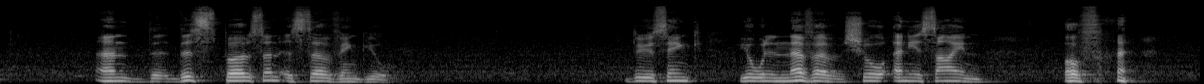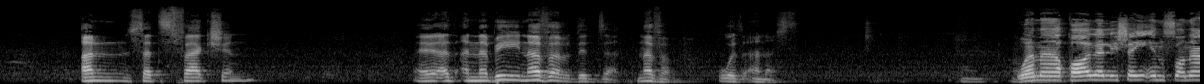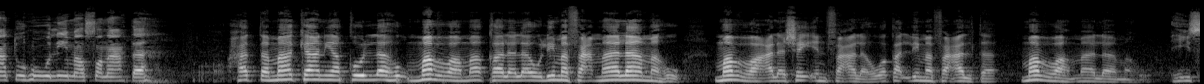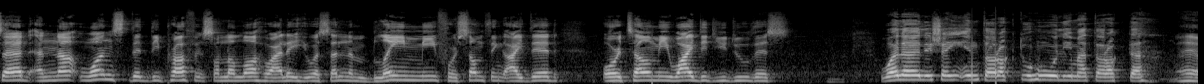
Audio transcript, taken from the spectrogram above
and this person is serving you do you think you will never show any sign of unsatisfaction. Uh, النبي never did that never with Anas. وما قال لشيء صنعته لما صنعته؟ حتى ما كان يقول له مرة ما قال له لما فع ما لامه؟ مرة على شيء فعله. وقال لما فعلت؟ مرة ما لامه. He said, and not once did the Prophet sallallahu alaihi wasallam blame me for something I did or tell me why did you do this. ولا لشيء تركته لما تركته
